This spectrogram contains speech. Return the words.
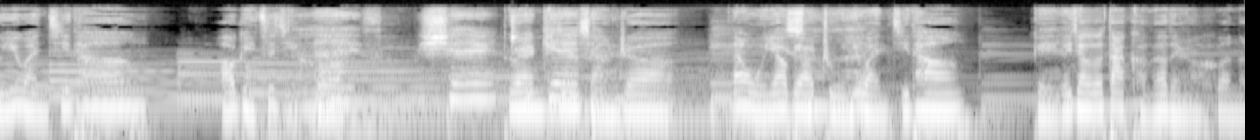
一碗鸡汤，熬给自己喝。突然之间想着，那我要不要煮一碗鸡汤，给一个叫做大可乐的人喝呢？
